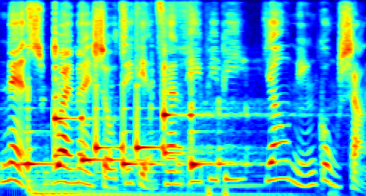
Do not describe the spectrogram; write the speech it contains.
NES 外卖手机点餐 APP 邀您共赏。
